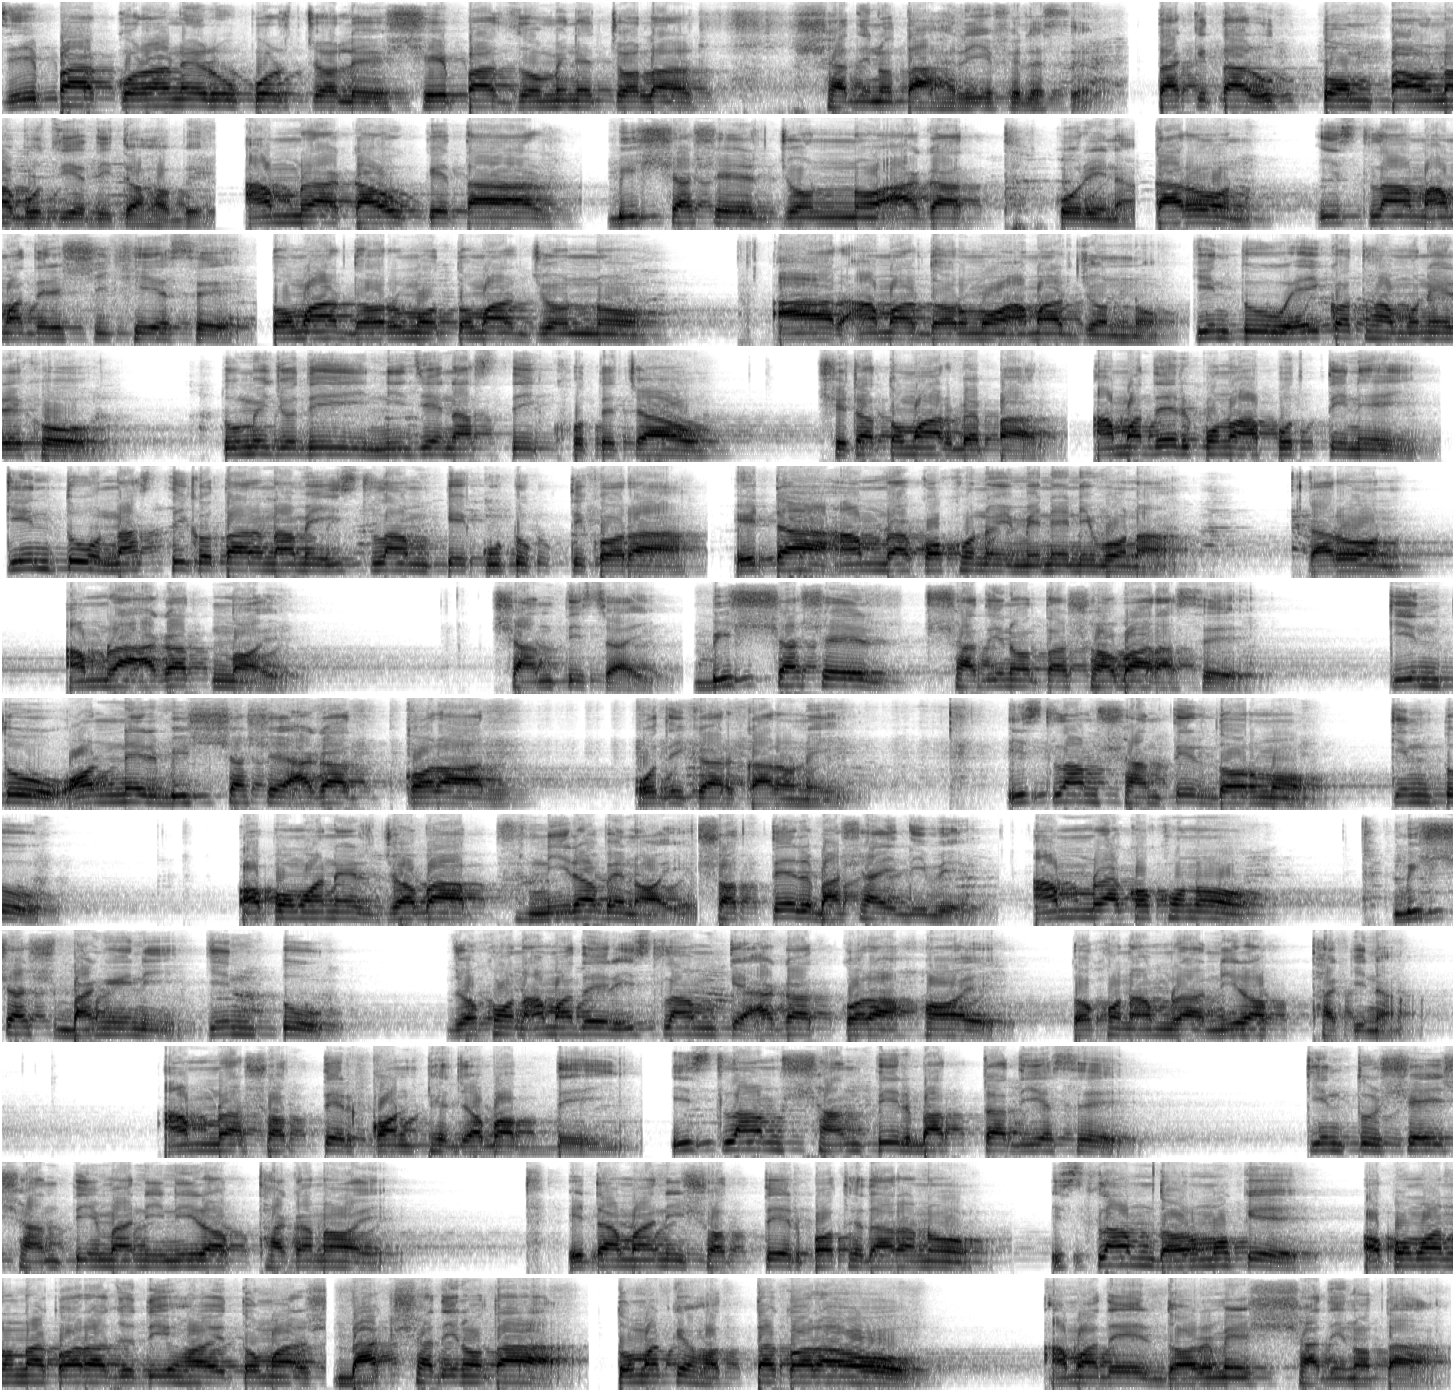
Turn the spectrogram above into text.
যে পা কোরআনের উপর চলে সে পা জমিনে চলার স্বাধীনতা হারিয়ে ফেলেছে। তাকে তার উত্তম পাওনা বুঝিয়ে দিতে হবে। আমরা কাউকে তার বিশ্বাসের জন্য আঘাত করি না। কারণ, ইসলাম আমাদের শিখিয়েছে, তোমার ধর্ম তোমার জন্য, আর আমার ধর্ম আমার জন্য। কিন্তু এই কথা মনে রেখো, তুমি যদি নিজে নাস্তিক হতে চাও সেটা তোমার ব্যাপার। আমাদের কোনো আপত্তি নেই। কিন্তু নাস্তিকতার নামে ইসলামকে কটূক্তি করা, এটা আমরা কখনোই মেনে নিব না। কারণ আমরা আঘাত নয়, শান্তি চাই। বিশ্বাসের স্বাধীনতা সবার আছে। কিন্তু অন্যের বিশ্বাসে আঘাত করার অধিকার কারণেই। ইসলাম শান্তির ধর্ম, কিন্তু অপমানের জবাব নীরবে নয়, সত্যের ভাষায় দিবে। আমরা কখনো বিশ্বাস ভাঙিনি, কিন্তু যখন আমাদের ইসলামকে আঘাত করা হয়, তখন আমরা নীরব থাকি না। আমরা সত্যের কণ্ঠে জবাব দেই। ইসলাম শান্তির বার্তা দিয়েছে, কিন্তু সেই শান্তি মানি নীরব থাকা নয়। এটা মানি সত্যের পথে দাঁড়ানো। ইসলাম ধর্মকে অপমাননা করা যদি হয় তোমার বাক স্বাধীনতা তোমাকে হত্যা করাও আমাদের ধর্মের স্বাধীনতা।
